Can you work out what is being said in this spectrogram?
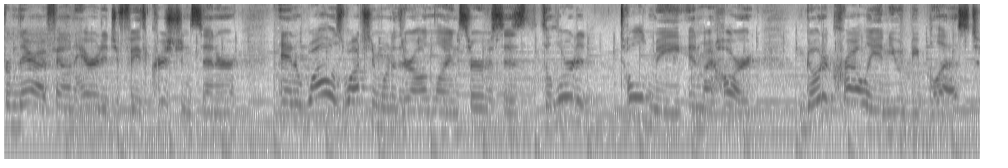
from there, I found Heritage of Faith Christian Center. And while I was watching one of their online services, the Lord had told me in my heart, go to Crowley and you would be blessed.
